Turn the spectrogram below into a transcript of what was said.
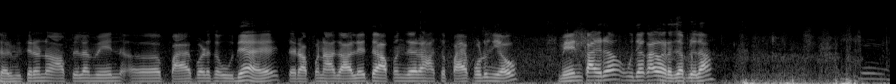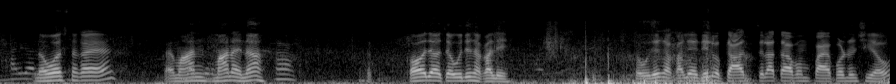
तर मित्रांनो आपल्याला मेन पाया पडायचा उद्या आहे. तर आपण आज आले तर आपण जरा हात पाया पडून येऊ. मेन काय र? उद्या काय भरायचं आपल्याला? नवस ना काय आहे? काय मान मान आहे ना? कवा द्यायचं उद्या सकाळी. तर उद्या सकाळी येतील बघ. आज चला आता आपण पाय पडून शियाव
